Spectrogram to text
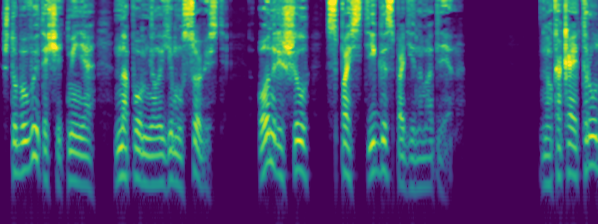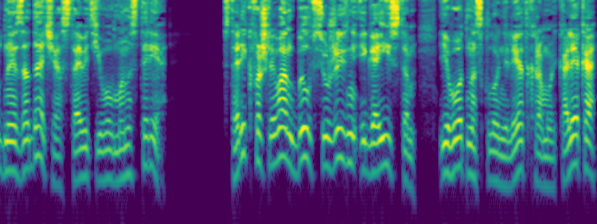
чтобы вытащить меня, напомнила ему совесть. Он решил спасти господина Мадлена. Но какая трудная задача оставить его в монастыре. Старик Фашливан был всю жизнь эгоистом, и вот на склоне лет хромой калека,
